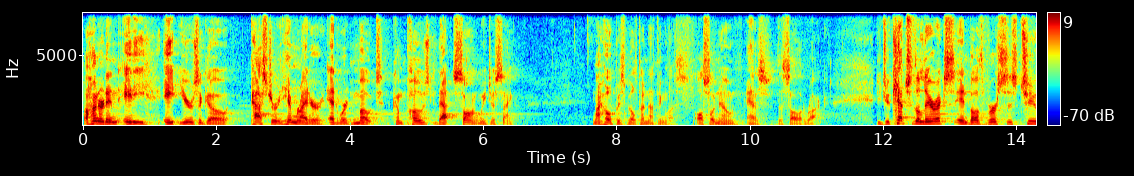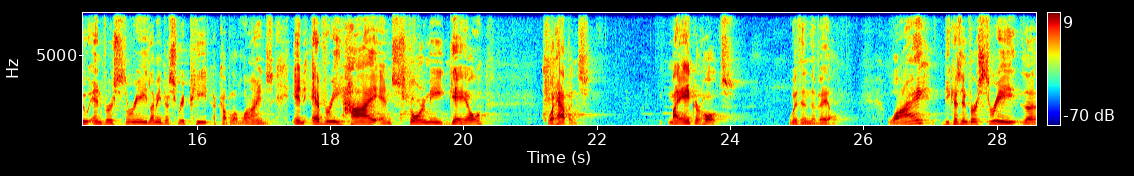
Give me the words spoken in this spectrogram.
188 years ago, pastor and hymn writer Edward Mote composed that song we just sang. My hope is built on nothing less, also known as the solid rock. Did you catch the lyrics in both verses 2 and verse 3? Let me just repeat a couple of lines. In every high and stormy gale, what happens? My anchor holds within the veil. Why? Because in verse 3, the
